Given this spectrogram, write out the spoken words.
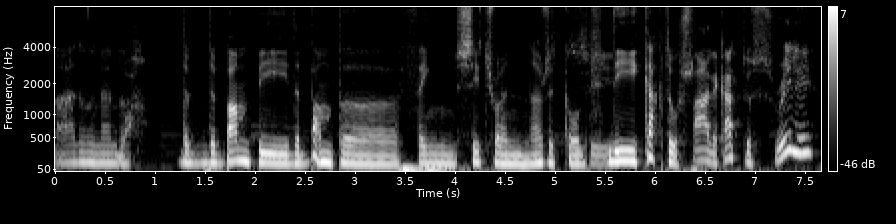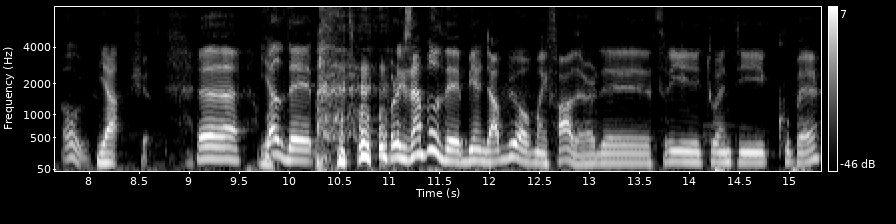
I don't remember. The the bumpy, the bumper thing, Citroen. How's it called? C- The cactus. ah the cactus really oh Yeah. shit. Uh, Yeah. Well, the for example, the BMW of my father, the 320 coupe,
